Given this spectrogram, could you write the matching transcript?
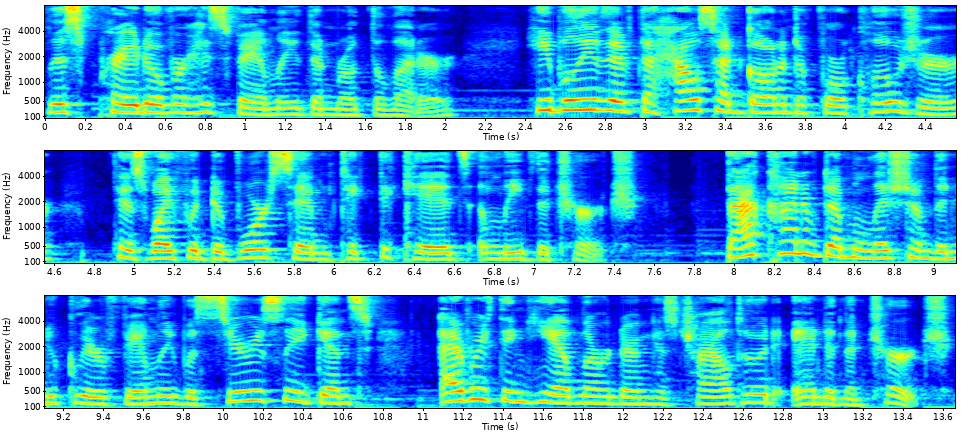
List prayed over his family, then wrote the letter. He believed that if the house had gone into foreclosure, his wife would divorce him, take the kids, and leave the church. That kind of demolition of the nuclear family was seriously against everything he had learned during his childhood and in the church.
